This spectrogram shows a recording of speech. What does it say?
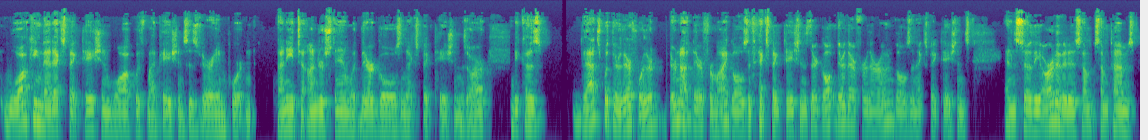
walking that expectation walk with my patients is very important. I need to understand what their goals and expectations are because that's what they're there for. They're they're not there for my goals and expectations. They're go, they're there for their own goals and expectations. And so the art of it is some, sometimes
